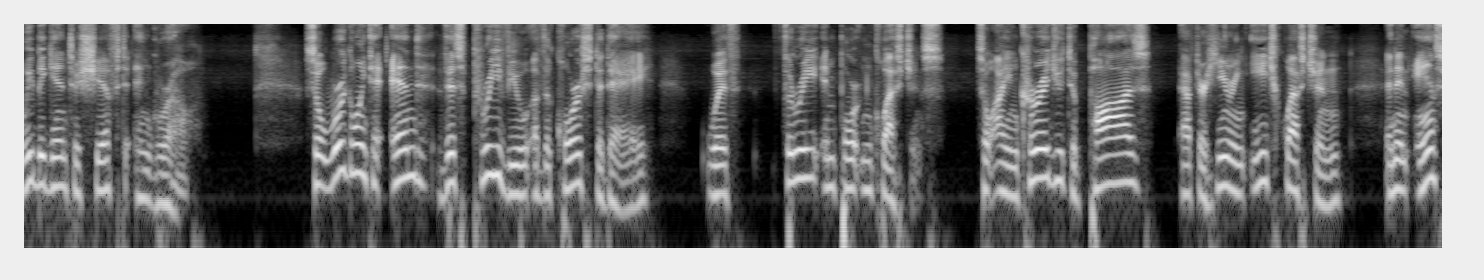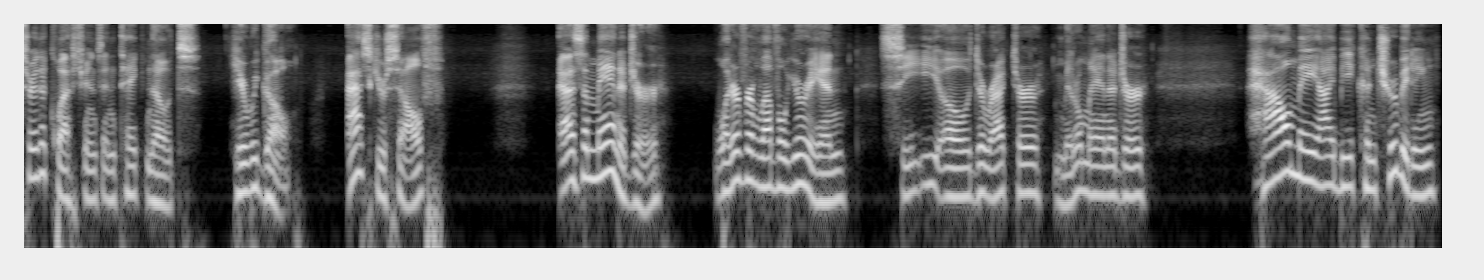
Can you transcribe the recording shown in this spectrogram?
we begin to shift and grow. So, we're going to end this preview of the course today with three important questions. So, I encourage you to pause after hearing each question and then answer the questions and take notes. Here we go. Ask yourself, as a manager, whatever level you're in, CEO, director, middle manager. How may I be contributing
